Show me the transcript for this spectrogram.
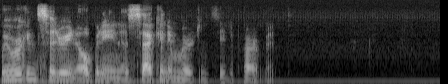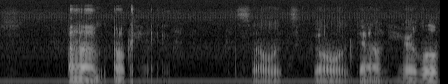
We were considering opening a second emergency department. Um, okay, so let's go down here a little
